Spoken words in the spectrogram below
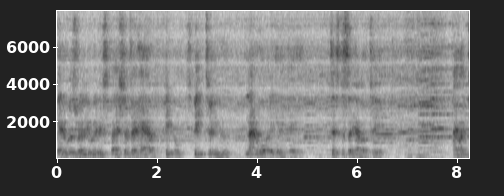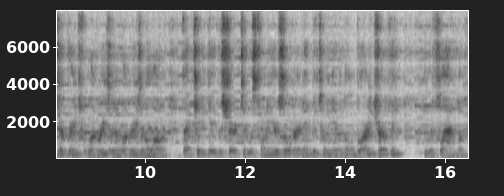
And it was really, really special to have people speak to you, not wanting anything, just to say hello to you. I like Joe Greene for one reason and one reason alone. That kid he gave the shirt to was 20 years older, and in between him and the Lombardi trophy, he would flatten him.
